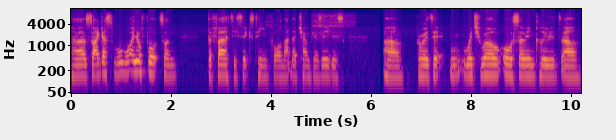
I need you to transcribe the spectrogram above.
Uh, so I guess what are your thoughts on the 36 team format that Champions League is uh, promoted, which will also include um,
